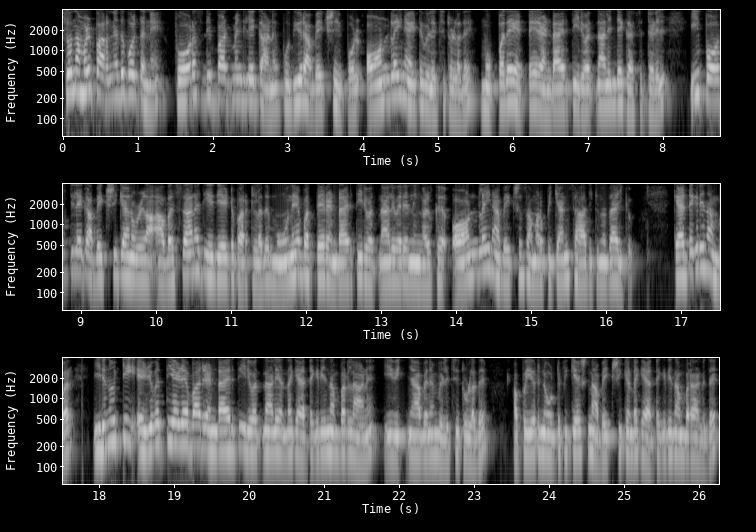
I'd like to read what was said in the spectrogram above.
സോ നമ്മൾ പറഞ്ഞതുപോലെ തന്നെ ഫോറസ്റ്റ് ഡിപ്പാർട്ട്മെന്റിലേക്കാണ് പുതിയൊരു അപേക്ഷ ഇപ്പോൾ ഓൺലൈനായിട്ട് വിളിച്ചിട്ടുള്ളത്. മുപ്പത് എട്ട് രണ്ടായിരത്തി ഇരുപത്തിനാലിന്റെ ഗസറ്റഡിൽ ഈ പോസ്റ്റിലേക്ക് അപേക്ഷിക്കാനുള്ള അവസാന തീയതിയായിട്ട് പറഞ്ഞിട്ടുള്ളത് മൂന്ന് പത്ത് രണ്ടായിരത്തി ഇരുപത്തിനാല് വരെ നിങ്ങൾക്ക് ഓൺലൈൻ അപേക്ഷ സമർപ്പിക്കാൻ സാധിക്കുന്നതായിരിക്കും. കാറ്റഗറി നമ്പർ ഇരുന്നൂറ്റി എഴുപത്തി ഏഴ് ബാർ രണ്ടായിരത്തി ഇരുപത്തിനാല് എന്ന കാറ്റഗറി നമ്പറിലാണ് ഈ വിജ്ഞാപനം വിളിച്ചിട്ടുള്ളത്. അപ്പോൾ ഈ ഒരു നോട്ടിഫിക്കേഷൻ അപേക്ഷിക്കേണ്ട കാറ്റഗറി നമ്പറാണിത്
